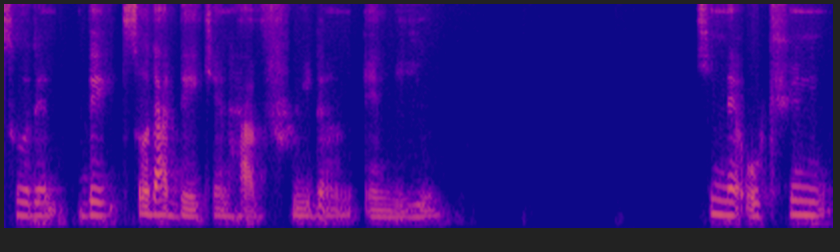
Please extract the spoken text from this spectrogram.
So that, they, so that they can have freedom in you. Qu'il n'ait aucune,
